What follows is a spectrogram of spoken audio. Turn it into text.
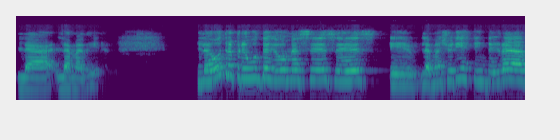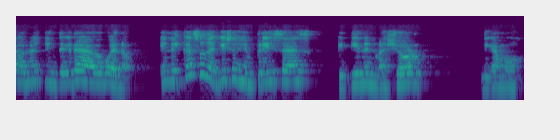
la, la madera. La otra pregunta que vos me haces es, eh, ¿la mayoría está integrado, no está integrado? Bueno, en el caso de aquellas empresas que tienen mayor, digamos,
